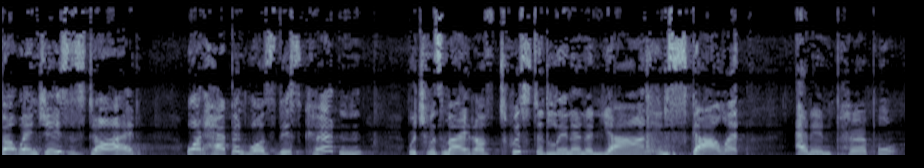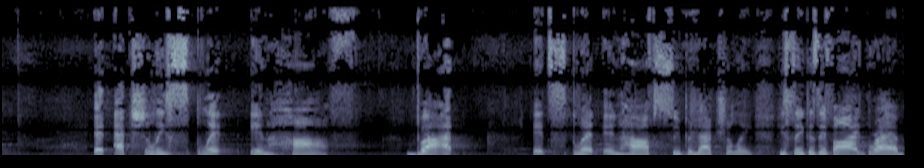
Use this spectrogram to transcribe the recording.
But when Jesus died, what happened was this curtain, which was made of twisted linen and yarn in scarlet and in purple, it actually split in half. But it split in half supernaturally. You see, because if I grab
